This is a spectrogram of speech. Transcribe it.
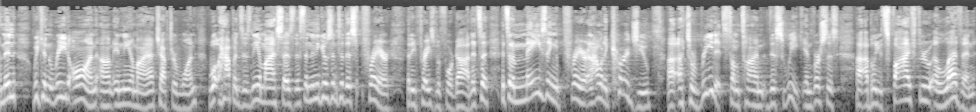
And then we can read on um, in Nehemiah chapter 1. What happens is Nehemiah says this, and then he goes into this prayer that he prays before God. It's, a, it's an amazing prayer, and I would encourage you uh, uh to read it sometime this week. In verses, uh, I believe it's 5 through 11,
